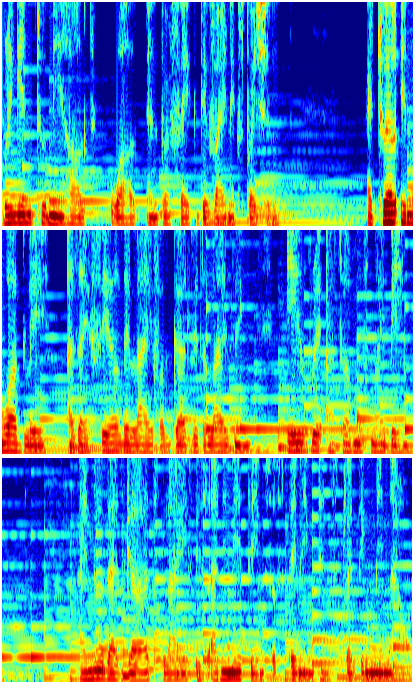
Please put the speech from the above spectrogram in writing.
bringing to me health, wealth, and perfect divine expression. I thrill inwardly as I feel the life of God vitalizing every atom of my being. I know that God's life is animating, sustaining, and strengthening me now.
